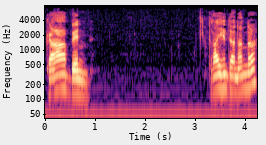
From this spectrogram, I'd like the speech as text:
Gaben. Drei hintereinander.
